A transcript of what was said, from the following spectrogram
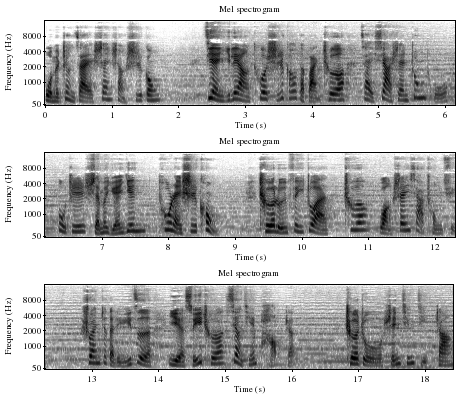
我们正在山上施工，见一辆拖石膏的板车在下山中途不知什么原因突然失控，车轮飞转，车往山下冲去，拴着的驴子也随车向前跑着，车主神情紧张，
